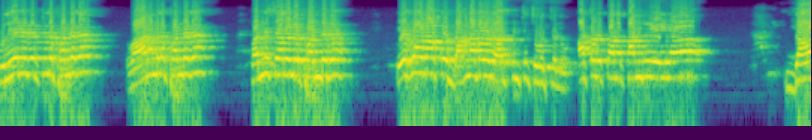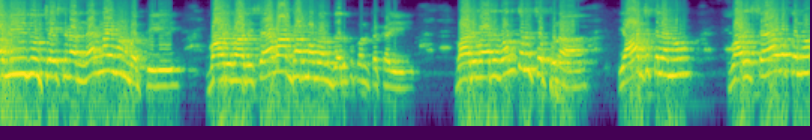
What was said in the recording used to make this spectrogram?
పులియని రొట్టెల పండుగ వారముల పండుగ పన్నశాలల పండుగ ఏహోవాకు దహన బలలు అర్పించవచ్చును అతడు తన తండ్రి అయిన దావీదు చేసిన నిర్ణయమును బట్టి వారి వారి సేవా ధర్మములను జరుపుకొనుటకై వారి వారి వంతులు చొప్పున యాజకులను వారి సేవకును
